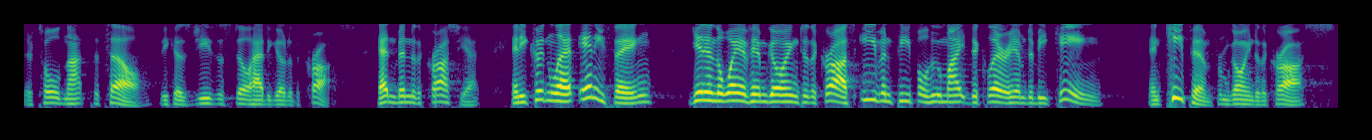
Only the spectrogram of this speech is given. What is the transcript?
they're told not to tell because Jesus still had to go to the cross. He hadn't been to the cross yet. And he couldn't let anything get in the way of him going to the cross, even people who might declare him to be king and keep him from going to the cross.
